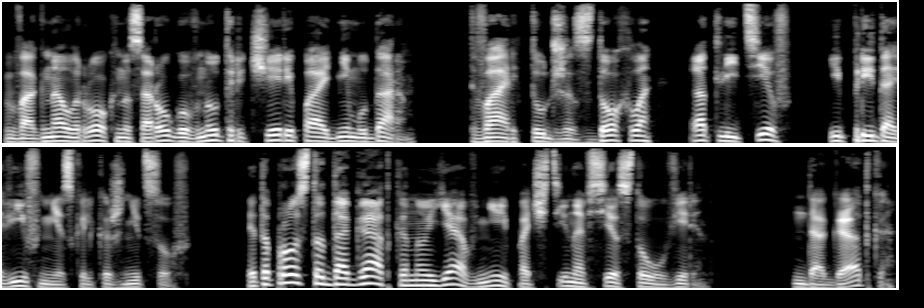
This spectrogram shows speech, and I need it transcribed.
Вогнал рог носорогу внутрь черепа одним ударом. Тварь тут же сдохла, отлетев и придавив несколько жнецов. Это просто догадка, но я в ней почти на все сто уверен. Догадка?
